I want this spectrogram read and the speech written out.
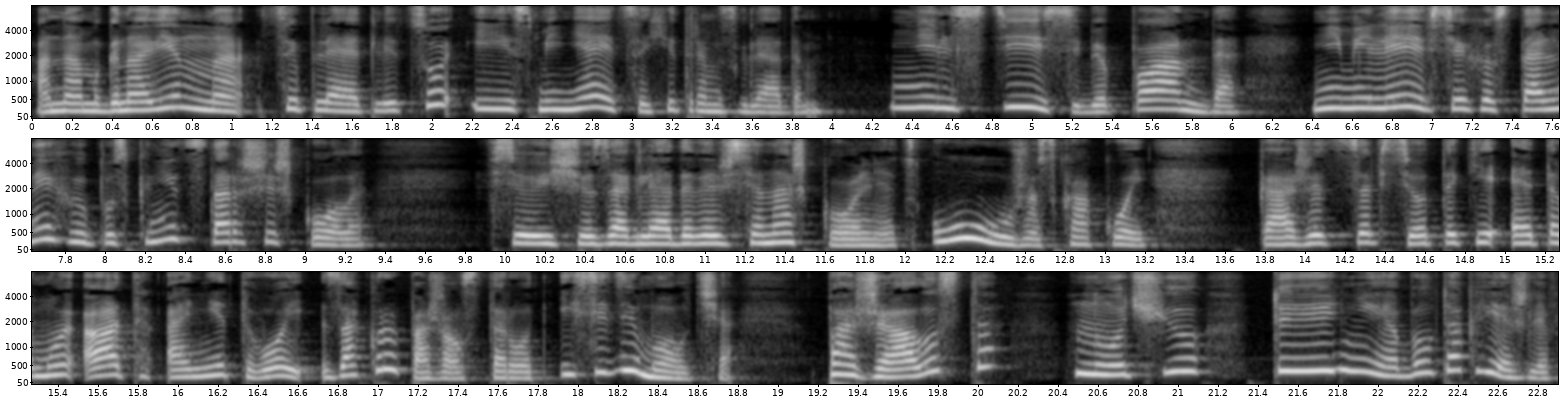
Она мгновенно цепляет лицо и сменяется хитрым взглядом. Не льсти себе, панда, не милее всех остальных выпускниц старшей школы. Все еще заглядываешься на школьниц. Ужас какой! Кажется, все-таки это мой ад, а не твой. Закрой, пожалуйста, рот и сиди молча. Пожалуйста? Ночью ты не был так вежлив.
